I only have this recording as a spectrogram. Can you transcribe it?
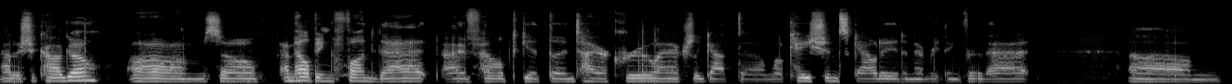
out of Chicago. Um, so I'm helping fund that. I've helped get the entire crew. I actually got the location scouted and everything for that. Um,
